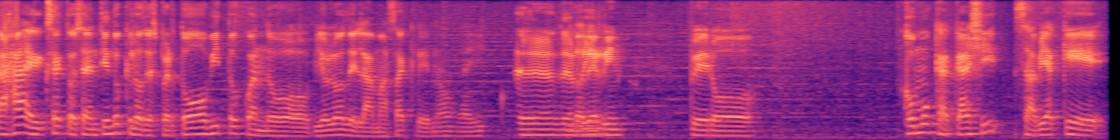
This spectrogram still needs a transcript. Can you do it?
Ajá, exacto. O sea, entiendo que lo despertó Obito cuando vio lo de la masacre, ¿no? Ahí Eh, de lo de Rin. Pero. ¿Cómo Kakashi sabía que.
